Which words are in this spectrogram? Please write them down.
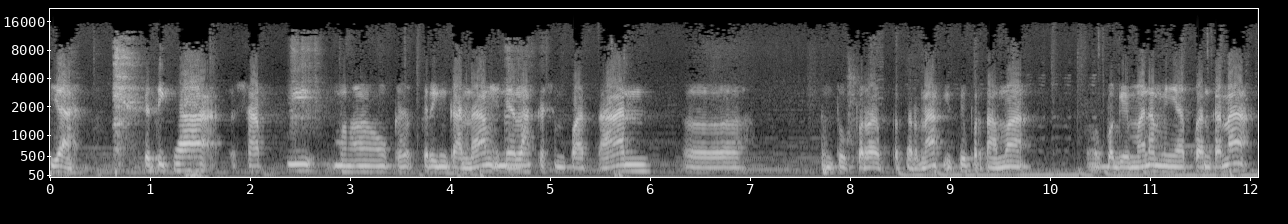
Ya, ketika sapi mau ke kering kandang, inilah kesempatan eh, untuk peternak itu pertama eh, bagaimana menyiapkan karena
